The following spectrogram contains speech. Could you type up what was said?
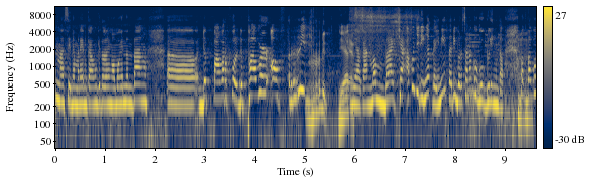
Masih nemenin kamu kita lagi ngomongin tentang uh, the powerful, the power of read. Read. Yes. Iya kan membaca. Aku jadi inget deh ini tadi barusan aku googling tuh. Waktu aku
